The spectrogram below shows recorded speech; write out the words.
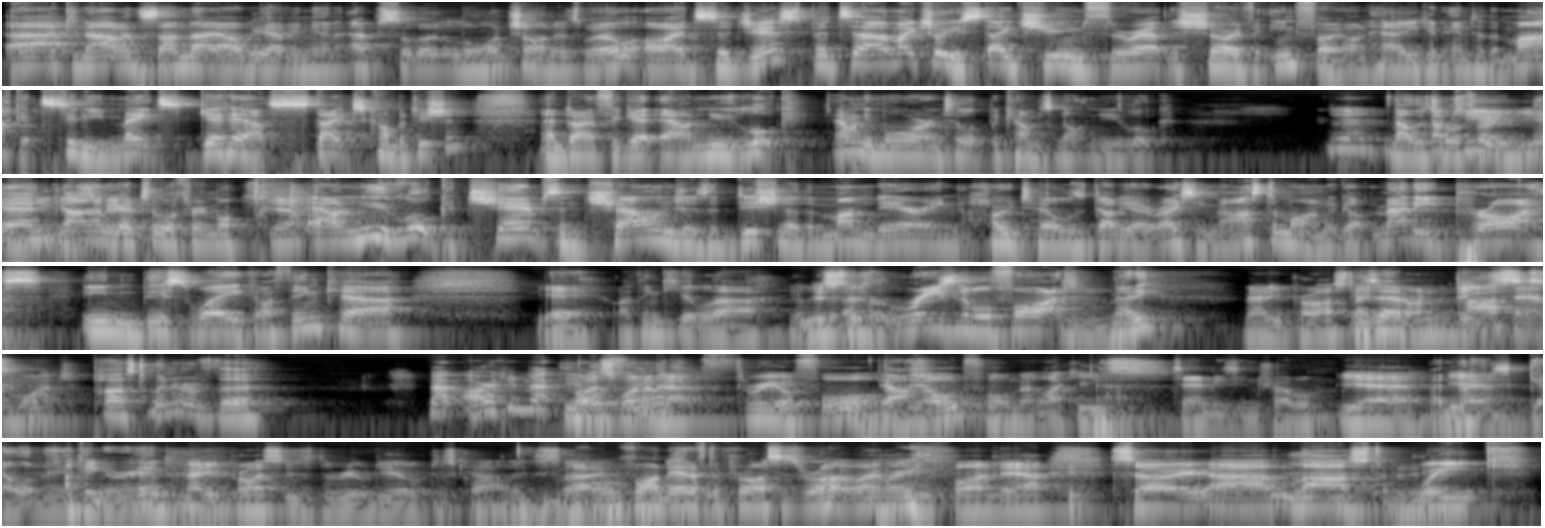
Uh, Carnarvon Sunday, I'll be having an absolute launch on as well, I'd suggest. But uh, make sure you stay tuned throughout the show for info on how you can enter the Market City Meets Get Out Stakes competition. And don't forget our new look. How many more until it becomes not new look? Yeah. Another two or three? You. You- yeah, no, I'm going to go two or three more. Yeah. Our new look, Champs and Challengers edition of the Mundaring Hotels WA Racing Mastermind. We've got Matty Price in this week. I think, uh, yeah, I think he'll, uh, he'll put up a reasonable fight. Matty, Matty Price He's taking a on the past- Sam White. past winner of the. Matt, I reckon Matt The Price won format? about three or four. Oh. The old format, like he's Sammy's in trouble. yeah, Had yeah. enough of gallivanting I think, I think Matty Price is the real deal, just quietly. So We'll find out if the price is right, won't we? we'll find out. So uh, last week,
